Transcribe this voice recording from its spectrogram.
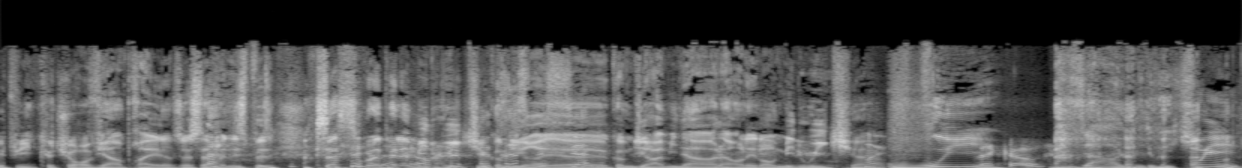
et puis que tu reviens après. Ça, ça fait une espèce. Ça, c'est ce qu'on appelle un midweek, comme dirait, euh, comme dirait Amina. Voilà, on est dans le midweek. Ouais. Oui. D'accord. Bizarre, le midweek. Oui.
